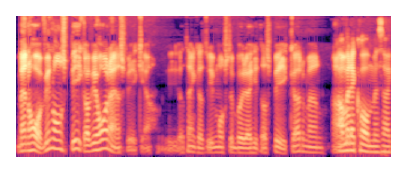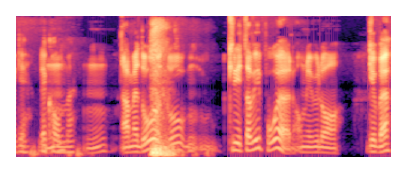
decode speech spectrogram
Men har vi någon spik? Ja, vi har en spik ja. Jag tänker att vi måste börja hitta spikar, men... Ja, men det kommer Sagge. Det Mm. kommer. Mm. Ja, men då, då kritar vi på här om ni vill ha... Gubbe?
